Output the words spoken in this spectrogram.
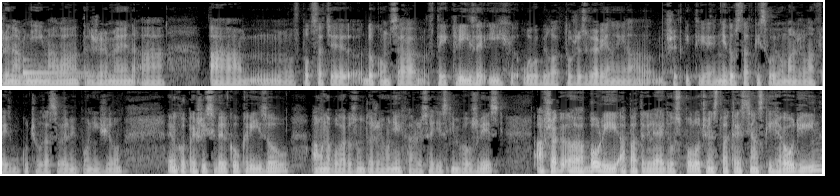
žena vnímala, ten Žermén a a mm, v podstate dokonca v tej kríze ich urobila to, že zverejnila všetky tie nedostatky svojho manžela na Facebooku, čo ho zase veľmi ponížilo. Jednoducho prešli si veľkou krízou a ona bola rozhodnutá, že ho nechá, že sa ide s ním rozviesť. Avšak e, boli a patrili aj do spoločenstva kresťanských rodín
